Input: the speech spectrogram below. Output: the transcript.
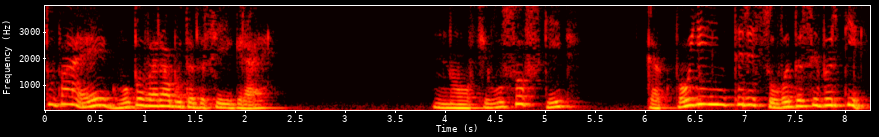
това е глупава работа да се играе. Но философски, какво я интересува да се върти?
